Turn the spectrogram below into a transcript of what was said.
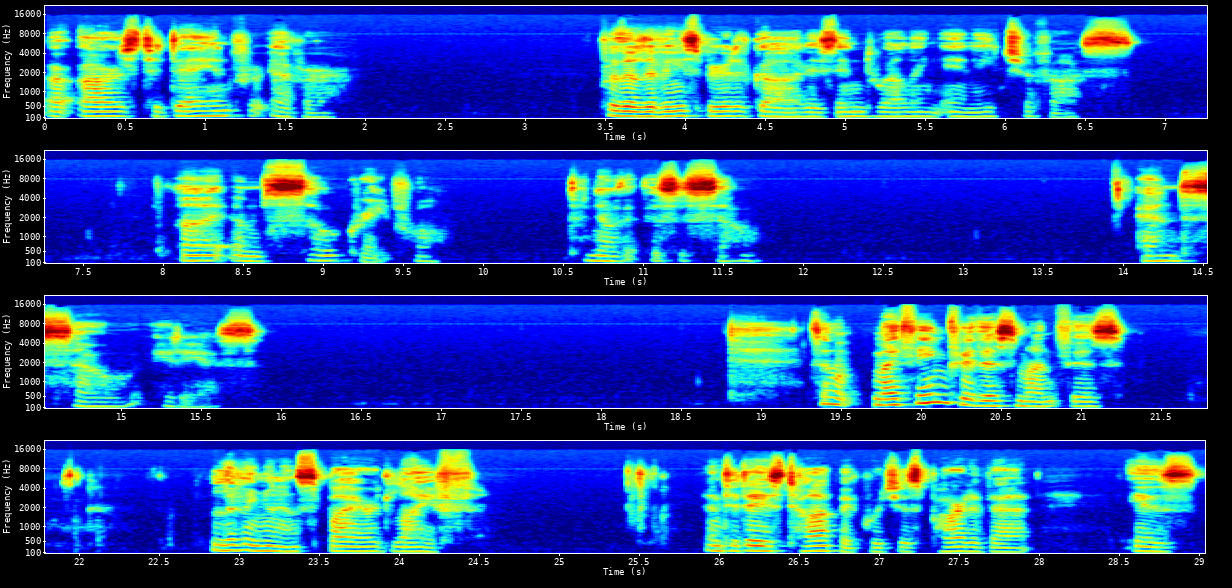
are ours today and forever. For the living Spirit of God is indwelling in each of us. I am so grateful to know that this is so. And so it is. So, my theme for this month is living an inspired life. And today's topic, which is part of that, is,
